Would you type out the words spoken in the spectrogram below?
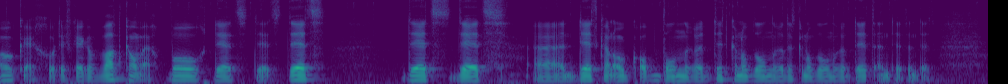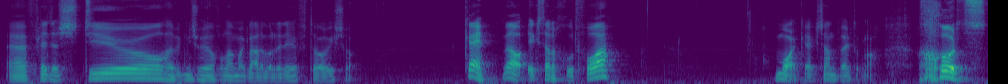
Oké, goed. Even kijken. Wat kan weg? Boog, dit, dit, dit. Dit, dit. Uh, dit kan ook opdonderen. Dit kan opdonderen. Dit kan opdonderen. Dit en dit en dit. Uh, heb ik niet zo heel veel aan, maar ik laat hem wel in de inventory. Zo. Oké, wel. Ik sta er goed voor. Mooi, kijk, staan werkt ook nog. Goed.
